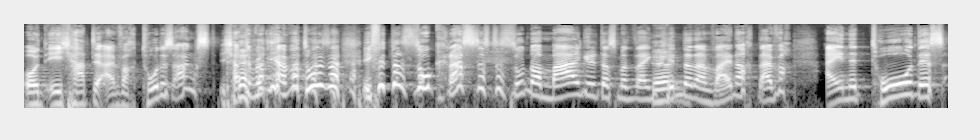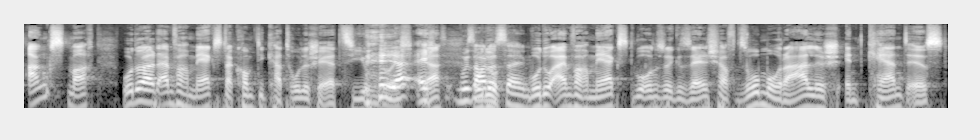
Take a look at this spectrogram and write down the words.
Und ich hatte einfach Todesangst. Ich hatte wirklich einfach Todesangst. Ich finde das so krass, dass das so normal gilt, dass man seinen ja. Kindern an Weihnachten einfach eine Todesangst macht, wo du halt einfach merkst, da kommt die katholische Erziehung durch. ja, echt. Ja? Muss wo auch du, sein. Wo du einfach merkst, wo unsere Gesellschaft so moralisch entkernt ist,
